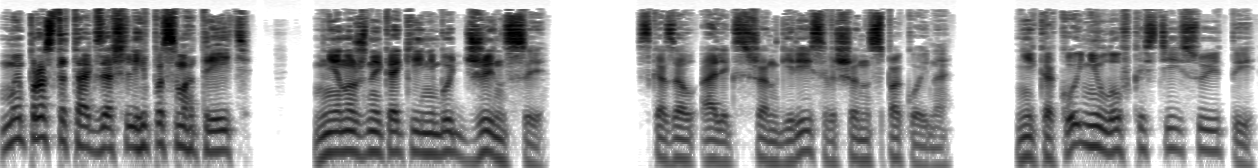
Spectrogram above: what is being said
«Мы просто так зашли посмотреть. Мне нужны какие-нибудь джинсы», — сказал Алекс Шангирей совершенно спокойно. Никакой неловкости и суеты.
